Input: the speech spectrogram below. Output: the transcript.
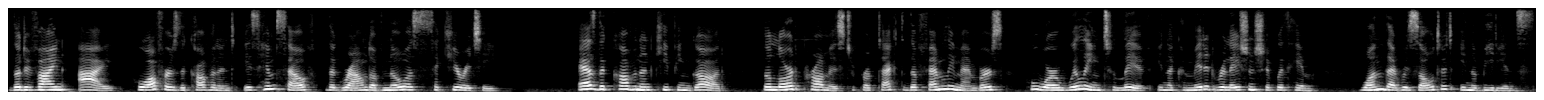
The divine I who offers the covenant is himself the ground of Noah's security. As the covenant keeping God, the Lord promised to protect the family members who were willing to live in a committed relationship with Him, one that resulted in obedience.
